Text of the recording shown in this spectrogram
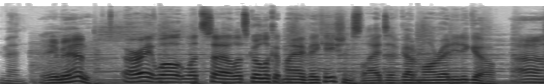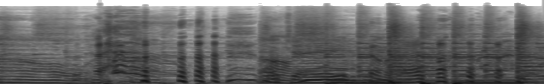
Amen. Amen. All right, well let's uh, let's go look at my vacation slides. I've got them all ready to go. Oh. okay. Come on.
